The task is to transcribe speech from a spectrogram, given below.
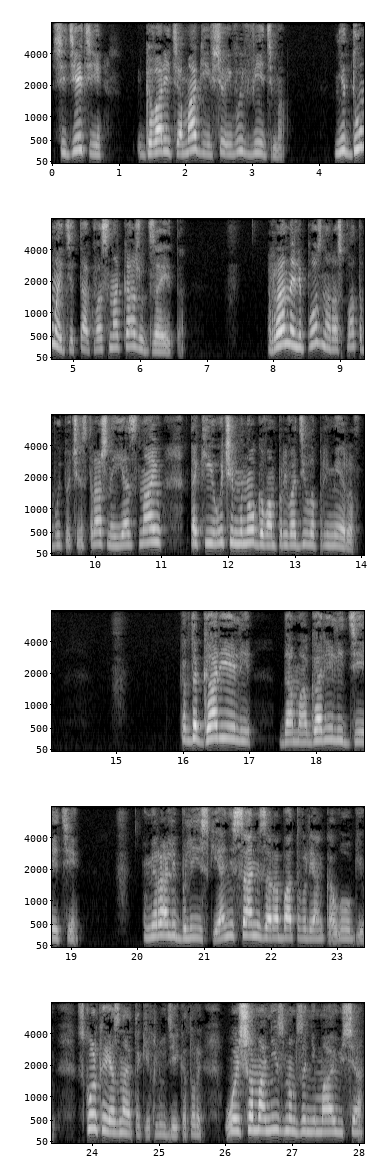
сидеть и говорить о магии, и все, и вы ведьма. Не думайте так, вас накажут за это. Рано или поздно расплата будет очень страшной. Я знаю такие, очень много вам приводила примеров. Когда горели дома, горели дети, умирали близкие, они сами зарабатывали онкологию. Сколько я знаю таких людей, которые, ой, шаманизмом занимаюсь, а,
